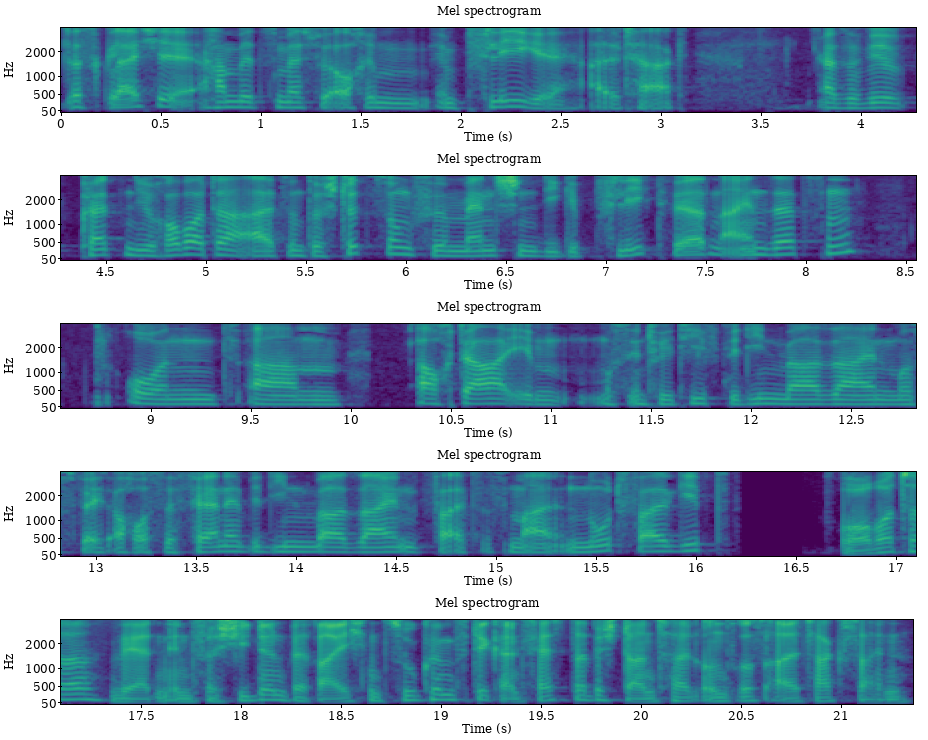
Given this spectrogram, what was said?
das Gleiche haben wir zum Beispiel auch im, im Pflegealltag. Also wir könnten die Roboter als Unterstützung für Menschen, die gepflegt werden, einsetzen. Und ähm, auch da eben muss intuitiv bedienbar sein, muss vielleicht auch aus der Ferne bedienbar sein, falls es mal einen Notfall gibt. Roboter werden in verschiedenen Bereichen zukünftig ein fester Bestandteil unseres Alltags sein.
